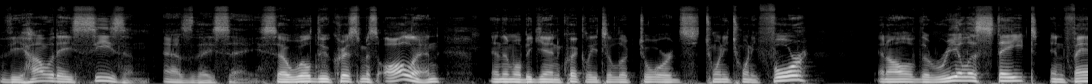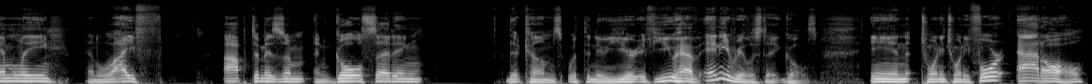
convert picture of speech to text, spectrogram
the holiday season, as they say. So we'll do Christmas all in, and then we'll begin quickly to look towards 2024 and all of the real estate and family and life optimism and goal setting that comes with the new year. If you have any real estate goals in 2024 at all,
